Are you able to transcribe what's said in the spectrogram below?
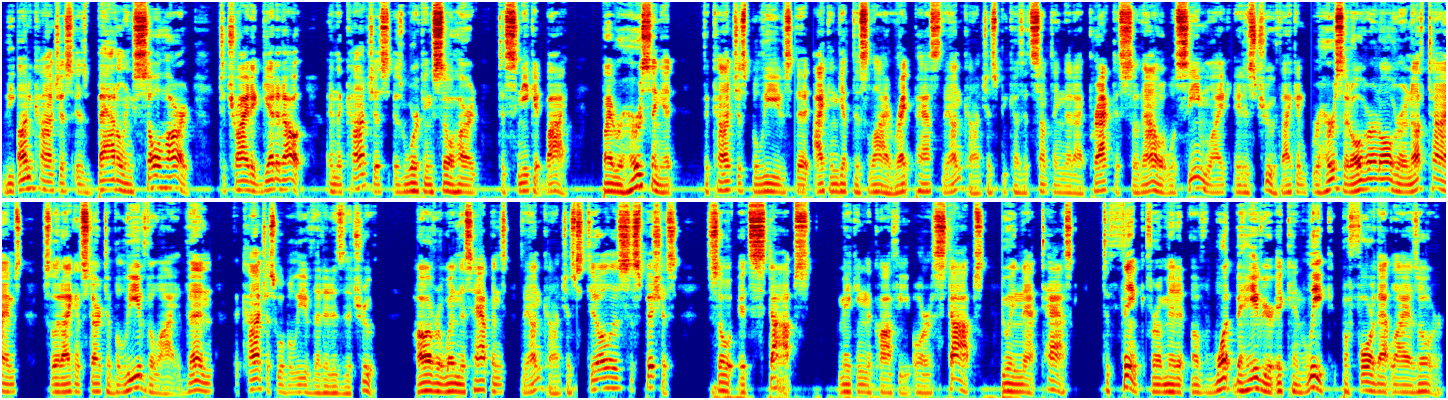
The unconscious is battling so hard to try to get it out, and the conscious is working so hard to sneak it by. By rehearsing it, the conscious believes that I can get this lie right past the unconscious because it's something that I practice. So now it will seem like it is truth. I can rehearse it over and over enough times so that I can start to believe the lie. Then the conscious will believe that it is the truth. However, when this happens, the unconscious still is suspicious. So it stops making the coffee or stops doing that task to think for a minute of what behavior it can leak before that lie is over.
